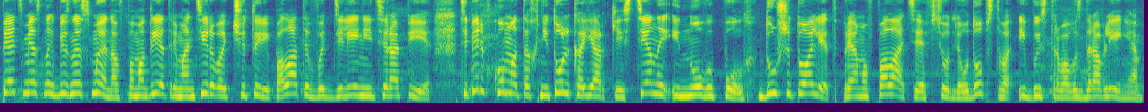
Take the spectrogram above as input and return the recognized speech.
Пять местных бизнесменов помогли отремонтировать четыре палаты в отделении терапии. Теперь в комнатах не только яркие стены и новый пол. Душ и туалет прямо в палате. Все для удобства и быстрого выздоровления.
